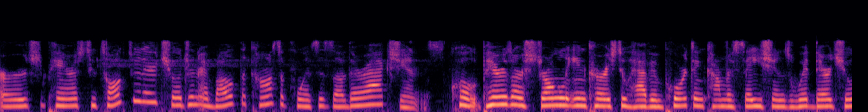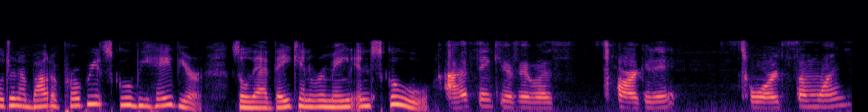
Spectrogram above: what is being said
urged parents to talk to their children about the consequences of their actions. Quote, parents are strongly encouraged to have important conversations with their children about appropriate school behavior so that they can remain in school. I think if it was targeted towards someone,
